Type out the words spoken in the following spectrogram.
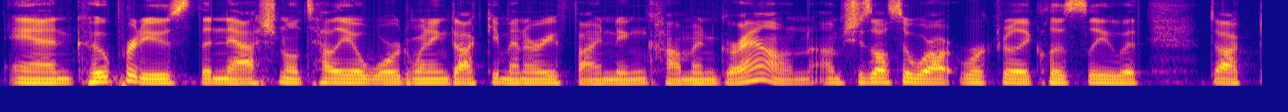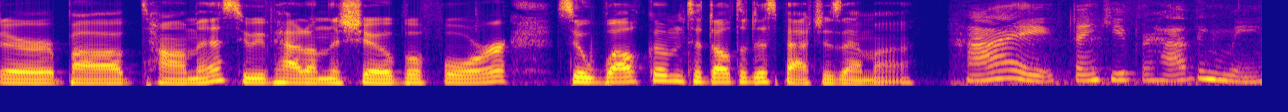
and co produced the National Telly Award winning documentary Finding Common Ground. Um, she's also worked really closely with Dr. Bob Thomas, who we've had on the show before. So, welcome to Delta Dispatches, Emma. Hi, thank you for having me.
